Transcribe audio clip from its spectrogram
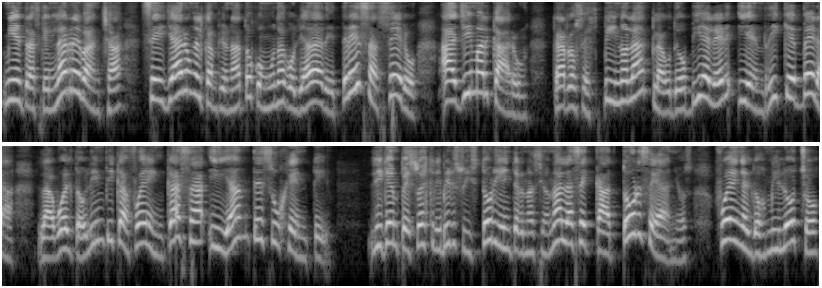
mientras que en la revancha sellaron el campeonato con una goleada de 3 a 0. Allí marcaron Carlos Espínola, Claudio Bieler y Enrique Vera. La vuelta olímpica fue en casa y ante su gente. Liga empezó a escribir su historia internacional hace 14 años. Fue en el 2008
